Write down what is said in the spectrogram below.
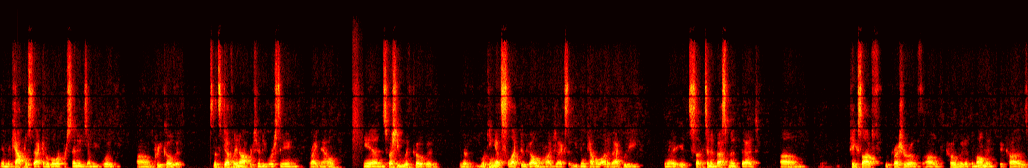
in the capital stack at a lower percentage than we would um, pre-COVID. So that's definitely an opportunity we're seeing right now. And especially with COVID, you know, looking at selected development projects that we think have a lot of equity, you know, it's it's an investment that um, takes off the pressure of, of COVID at the moment because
